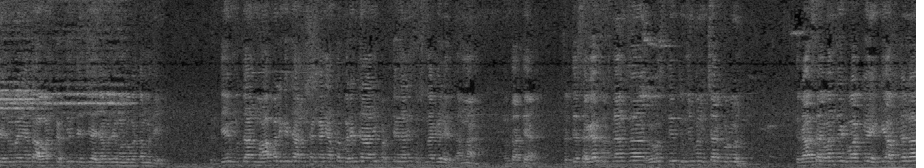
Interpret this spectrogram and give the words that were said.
वेणूबाई आता आवाज करतील त्यांच्या ह्याच्यामध्ये मनोगतामध्ये. तर ते मुद्दा महापालिकेच्या अनुषंगाने आता बरेच जणांनी प्रत्येक जणांनी सूचना केलेत अण्णा त्या. तर त्या सगळ्या सूचनांचा व्यवस्थित तुम्ही पण विचार करून ते राजसाहेबांचं एक वाक्य आहे की आपल्याला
